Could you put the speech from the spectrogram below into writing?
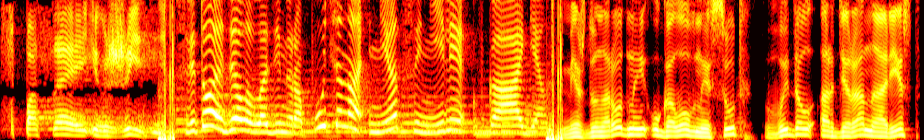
спасая их жизни. Святое дело Владимира Путина не оценили в Гааге. Международный уголовный суд выдал ордера на арест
